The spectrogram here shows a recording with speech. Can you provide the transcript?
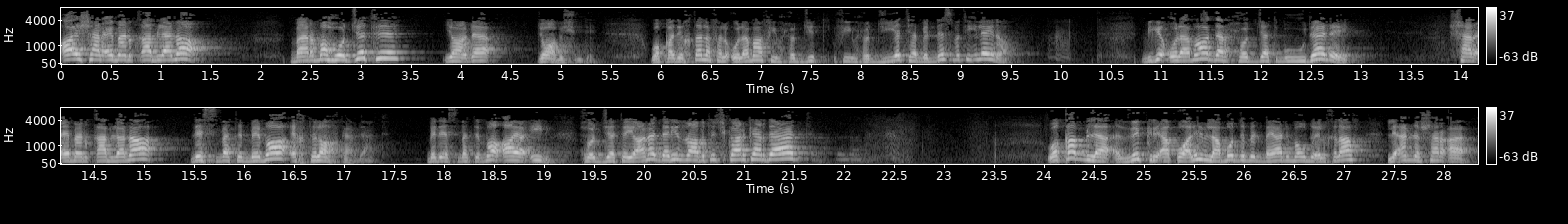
آیا شرع من قبلنا بر ما حجت یا نه؟ جوابش میده. وقد اختلف العلماء في حجيت في حجيتها بالنسبة إلينا. میگه علما در حجت بودن شرع من قبلنا نسبت به ما اختلاف کردند. به نسبت ما آیا این حجت یا نه؟ در این رابطه چکار کردند؟ وقبل ذكر أقوالهم لابد من بيان موضوع الخلاف لأن شرع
